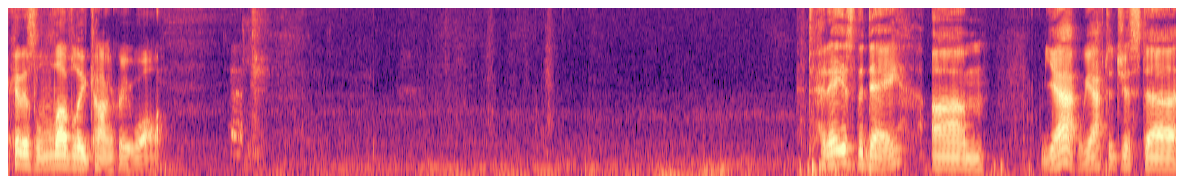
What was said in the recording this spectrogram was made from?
Look at this lovely concrete wall. Today's the day. Um, yeah, we have to just uh,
